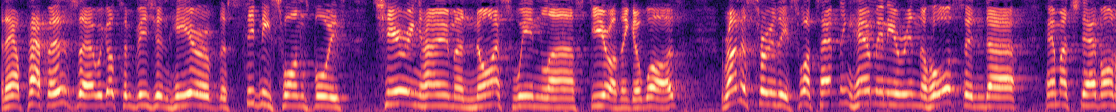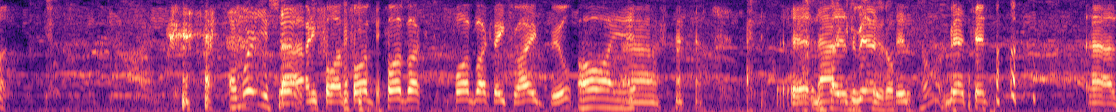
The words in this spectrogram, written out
And now, Pappers, uh, we got some vision here of the Sydney Swans boys cheering home a nice win last year, I think it was. Run us through this. What's happening? How many are in the horse, and uh, how much do you have on it? And where are your Uh, only five, five, five bucks, five bucks each way, Bill. oh yeah. Uh, yeah, no, taking there's about, off the about 10, uh,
